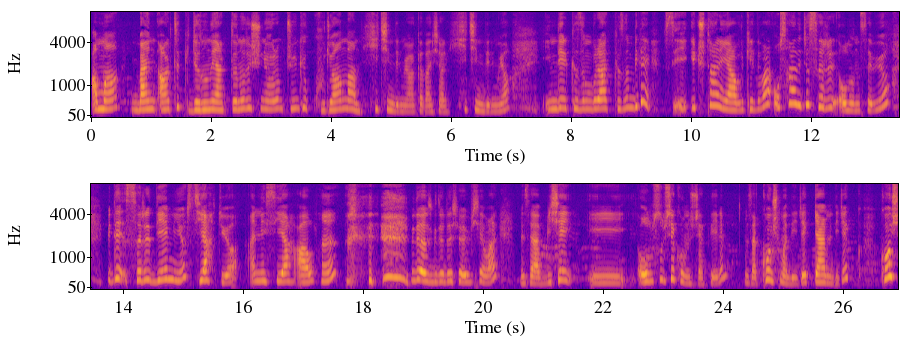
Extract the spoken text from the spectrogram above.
Ama ben artık canını yaktığını düşünüyorum. Çünkü kucağından hiç indirmiyor arkadaşlar. Hiç indirmiyor. İndir kızım bırak kızım. Bir de üç tane yavru kedi var. O sadece sarı olanı seviyor. Bir de sarı diyemiyor. Siyah diyor. Anne siyah al. Ha? bir de Özgür'de şöyle bir şey var. Mesela bir şey e, olumsuz bir şey konuşacak diyelim. Mesela koşma diyecek, gelme diyecek. Koş,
